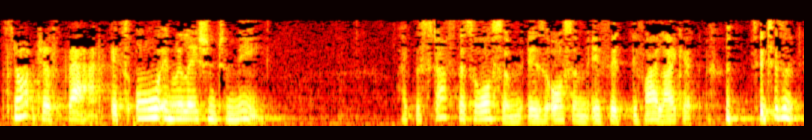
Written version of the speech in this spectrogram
It's not just that. It's all in relation to me. Like the stuff that's awesome is awesome if it if I like it. it isn't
